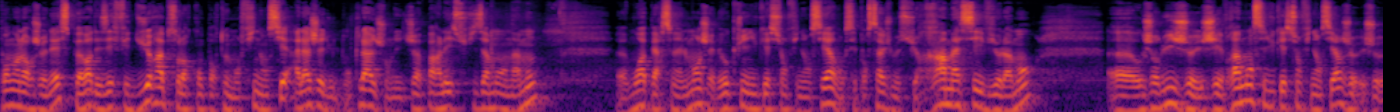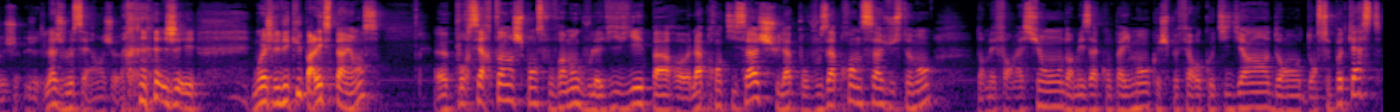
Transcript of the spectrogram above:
pendant leur jeunesse peut avoir des effets durables sur leur comportement financier à l'âge adulte. Donc là, j'en ai déjà parlé suffisamment en amont. Euh, moi, personnellement, j'avais aucune éducation financière, donc c'est pour ça que je me suis ramassé violemment. Euh, Aujourd'hui, j'ai vraiment cette éducation financière. Là, je le sais. Hein, moi, je l'ai vécu par l'expérience. Euh, pour certains, je pense qu'il faut vraiment que vous la viviez par l'apprentissage. Je suis là pour vous apprendre ça justement dans mes formations, dans mes accompagnements que je peux faire au quotidien, dans ce podcast.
